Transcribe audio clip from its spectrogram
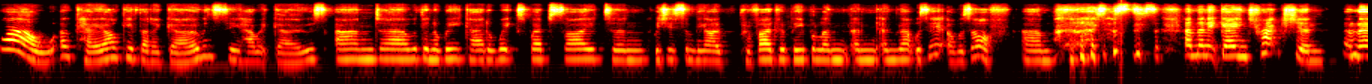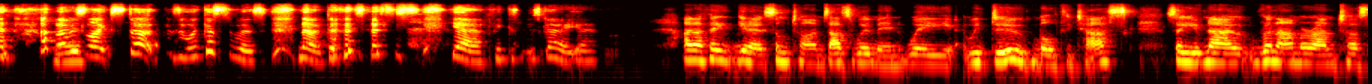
wow, okay, I'll give that a go and see how it goes. And uh, within a week, I had a Wix website, and which is something I provide for people, and and, and that was it. I was off. Um, just and then it gained traction, and then I was like stuck because of my customers. No, yeah, because it was great. Yeah. And I think, you know, sometimes as women, we we do multitask. So you've now run Amarantus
